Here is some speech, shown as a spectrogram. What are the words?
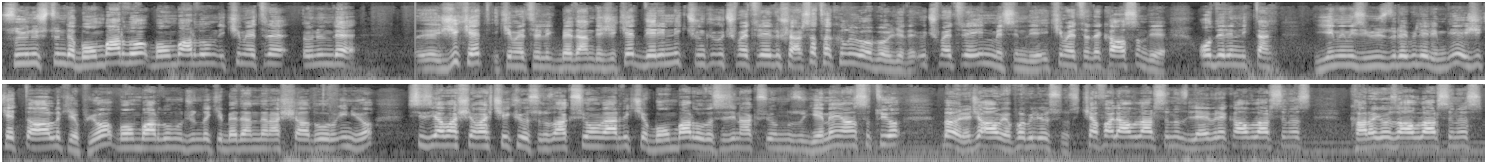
suyun üstünde bombardo, bombardonun 2 metre önünde e, jiket, 2 metrelik bedende jiket. Derinlik çünkü 3 metreye düşerse takılıyor o bölgede. 3 metreye inmesin diye, 2 metrede kalsın diye o derinlikten yemimizi yüzdürebilelim diye jikette ağırlık yapıyor. Bombardonun ucundaki bedenden aşağı doğru iniyor. Siz yavaş yavaş çekiyorsunuz. Aksiyon verdikçe bombardo da sizin aksiyonunuzu yeme yansıtıyor. Böylece av yapabiliyorsunuz. Kefal avlarsınız, levrek avlarsınız, karagöz avlarsınız.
